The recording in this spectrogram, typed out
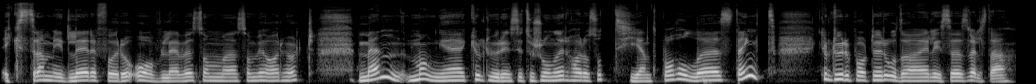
ekstra midler for å overleve, som, eh, som, vi har hørt. Men mange kulturinstitusjoner har også tjent på å holde stengt. Kulturreporter Oda Elise Svelstad.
